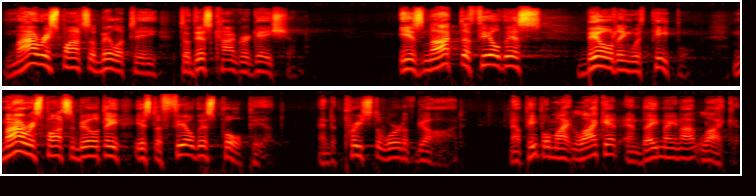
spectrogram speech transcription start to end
My responsibility to this congregation is not to fill this building with people. My responsibility is to fill this pulpit and to preach the Word of God. Now, people might like it and they may not like it.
